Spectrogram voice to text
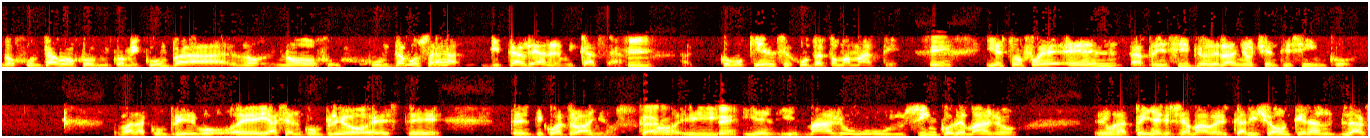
nos juntamos con, con mi cumpa, no, nos juntamos a guitarrear en mi casa, hmm. como quien se junta a tomar mate. Sí. Y esto fue en a principios del año 85. Van a cumplir, eh, ya se han cumplido este 34 años. Claro. Y, y, en, y en mayo, un 5 de mayo, en una peña que se llamaba El Carillón, que eran las,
